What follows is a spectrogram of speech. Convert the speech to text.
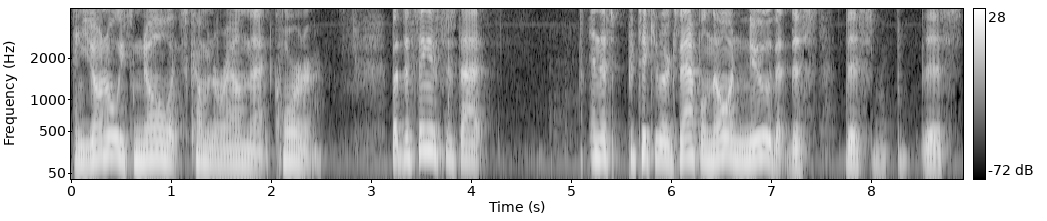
and you don't always know what's coming around that corner. But the thing is is that in this particular example, no one knew that this this this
